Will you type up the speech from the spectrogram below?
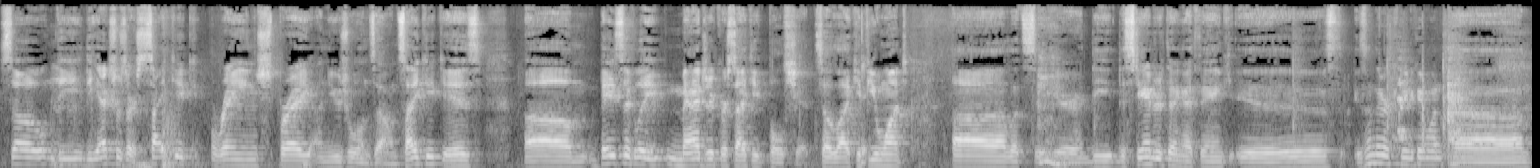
So the the extras are psychic, range, spray, unusual, and zone. Psychic is Um, basically, magic or psychic bullshit. So, like, if you want, uh, let's see here, the the standard thing I think is isn't there a communicate one? Um,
